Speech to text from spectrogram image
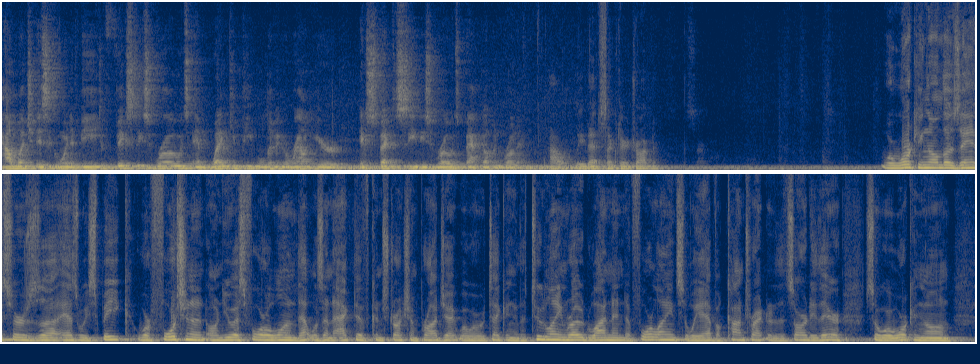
how much is it going to be to fix these roads, and when can people living around here expect to see these roads back up and running? I'll leave that to Secretary Trogdon. We're working on those answers uh, as we speak. We're fortunate on US 401, that was an active construction project where we were taking the two-lane road widening to four lanes, so we have a contractor that's already there. So we're working on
